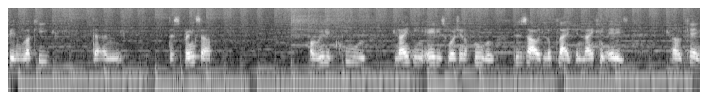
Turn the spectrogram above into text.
feeling lucky then this brings up. A really cool 1980s version of Google. This is how it looked like in 1980s okay.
